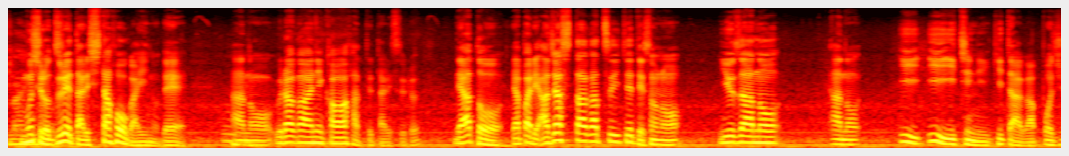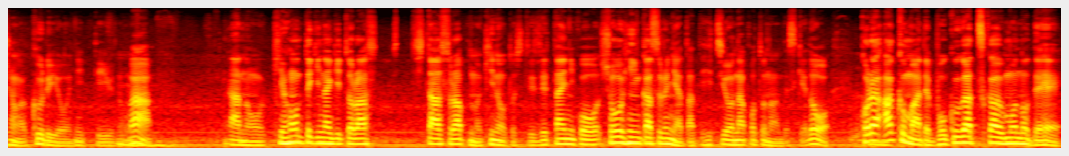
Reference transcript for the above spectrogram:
むしろずれたりした方がいいので、うん。あの裏側に皮張ってたりする。であとやっぱりアジャスターがついててそのユーザーのあのいいいい位置にギターがポジションが来るようにっていうのが、あの基本的なギトラスターストラップの機能として絶対にこう商品化するにあたって必要なことなんですけどこれはあくまで僕が使うもので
